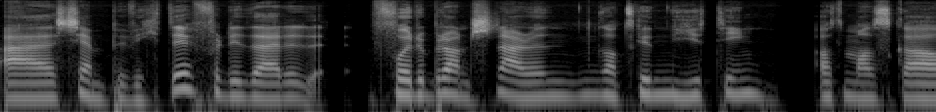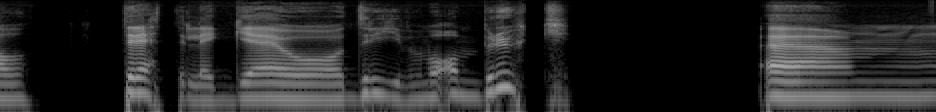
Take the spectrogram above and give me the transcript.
er kjempeviktig. fordi er, for bransjen er det en ganske ny ting at man skal tilrettelegge og drive med ombruk. Um,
